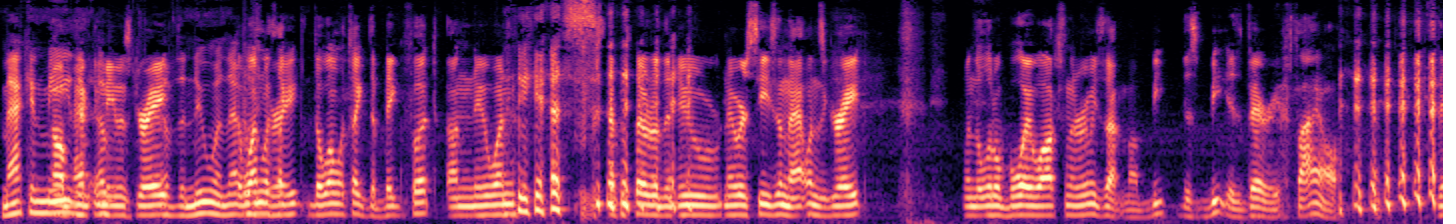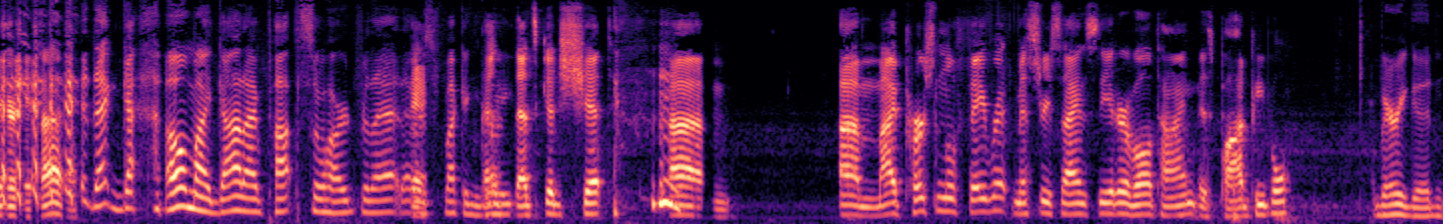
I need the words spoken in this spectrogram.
Mac and Me, Oh, the- Mac and of, Me was great. of the new one. That the was with great. like the one with like the Bigfoot on the new one. yes, episode of the new newer season. That one's great. When the little boy walks in the room, he's like, "My beat, this beat is very foul." very foul. that guy. Oh my god, I popped so hard for that. That Yeah. was fucking That- great. that's good shit. um, um, my personal favorite mystery science theater of all time is Pod People. Very good.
